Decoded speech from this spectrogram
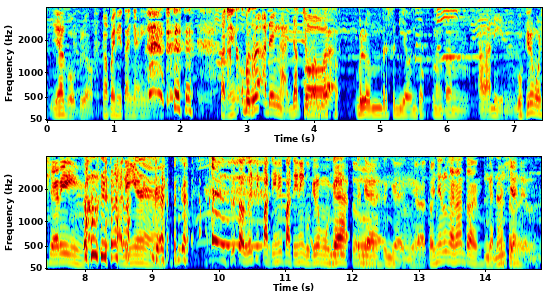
Iya goblok. Ngapain ditanyain? Tadinya Kebetulan ada yang ngajak, cuma Oh. gue belum bersedia untuk nonton Aladdin. Gue kira mau sharing tadinya. Lu tau gak sih part ini part ini gue kira mau Enggak, gitu. enggak, enggak, enggak. Taunya lu gak nonton. Enggak nonton. Deh lu.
